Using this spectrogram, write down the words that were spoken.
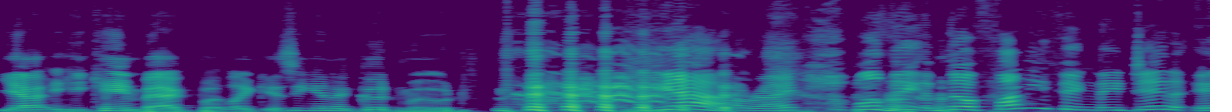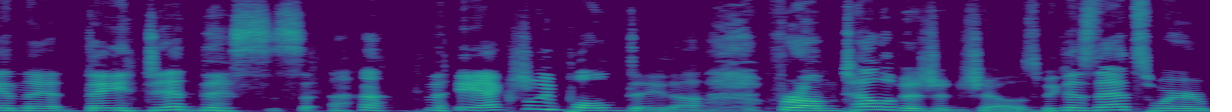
yeah, he came back, but like, is he in a good mood? yeah, right. Well, they, the funny thing they did in that they did this, they actually pulled data from television shows because that's where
